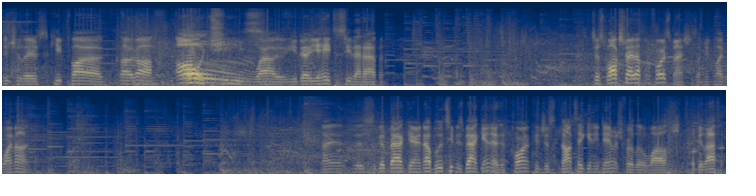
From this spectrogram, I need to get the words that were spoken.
Neutral layers to keep uh, Cloud off. Oh, Oh, jeez. Wow, you, you hate to see that happen. Just walks right up and forward smashes. I mean, like, why not? This is a good back air. Now blue team is back in it. If Corrin could just not take any damage for a little while, they'll be laughing.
